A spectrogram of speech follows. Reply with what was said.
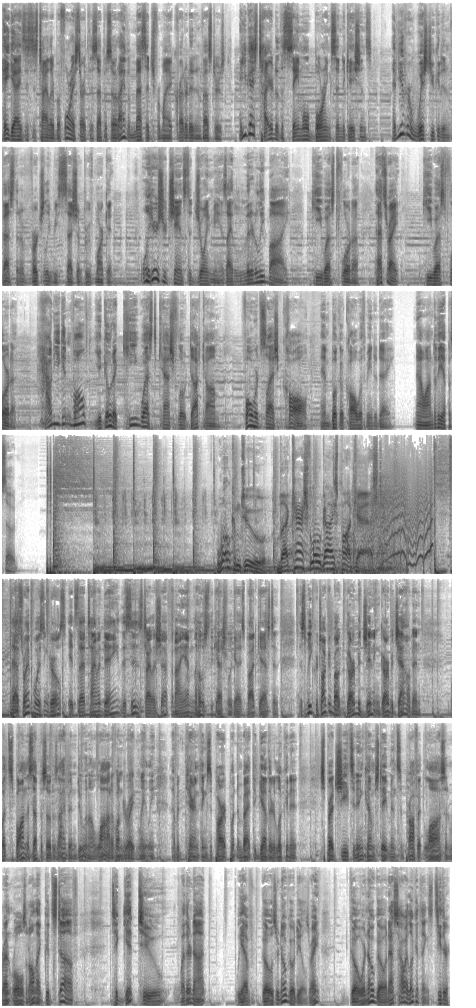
Hey guys, this is Tyler. Before I start this episode, I have a message for my accredited investors. Are you guys tired of the same old boring syndications? Have you ever wished you could invest in a virtually recession proof market? Well, here's your chance to join me as I literally buy Key West, Florida. That's right, Key West, Florida. How do you get involved? You go to keywestcashflow.com forward slash call and book a call with me today. Now, on to the episode. Welcome to the Cash Flow Guys Podcast. That's right, boys and girls. It's that time of day. This is Tyler Sheff, and I am the host of the Cash Flow Guys podcast. And this week we're talking about garbage in and garbage out. And what spawned this episode is I've been doing a lot of underwriting lately. I've been tearing things apart, putting them back together, looking at spreadsheets and income statements and profit loss and rent rolls and all that good stuff to get to whether or not we have goes or no go deals, right? Go or no go. And that's how I look at things. It's either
